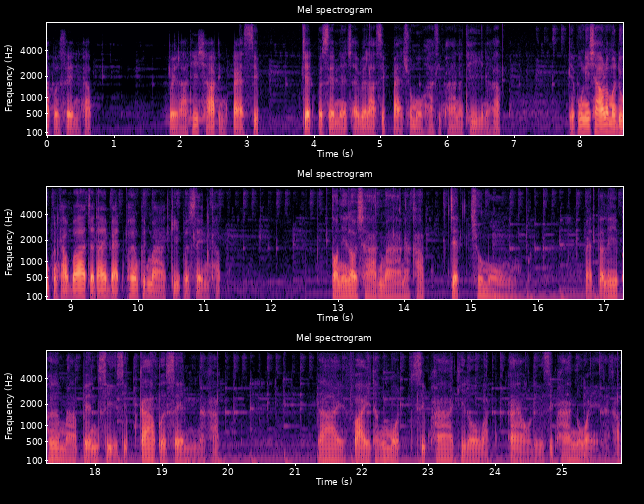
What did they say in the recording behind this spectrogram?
25%ครับ เวลาที่ชาร์จถึง 87%เนี่ยใช้เวลา 18 ชั่วโมง 55 นาทีนะครับ เดี๋ยวพรุ่งนี้เช้าเรามาดูกันครับว่าจะได้แบตเพิ่มขึ้นมากี่เปอร์เซ็นต์ครับตอนนี้เราชาร์จมานะครับ 7 ชั่วโมง แบตเตอรี่เพิ่มมาเป็น 49%นะครับ ได้ไฟทั้งหมด 15 กิโลวัตต์อาวหรือ 15 หน่วยนะครับ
